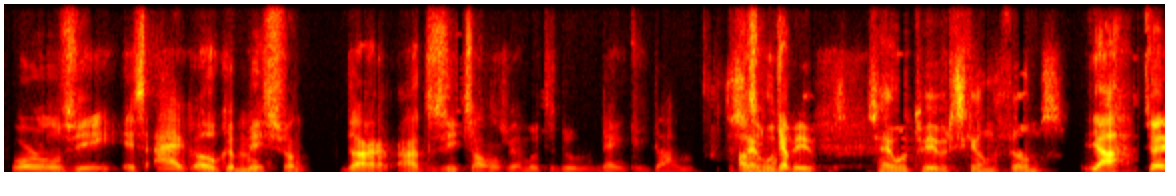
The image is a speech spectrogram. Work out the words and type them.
World War Z is eigenlijk ook een mis, want daar hadden ze iets anders mee moeten doen, denk ik dan. Het zijn, gewoon heb- twee, het zijn gewoon twee verschillende films. Ja, twee,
